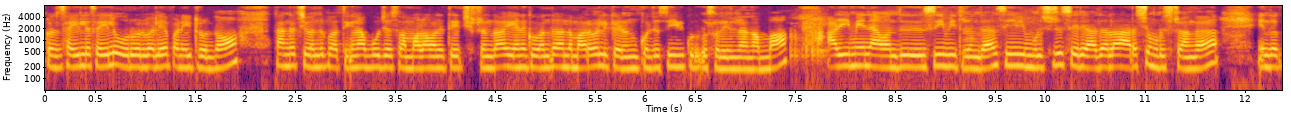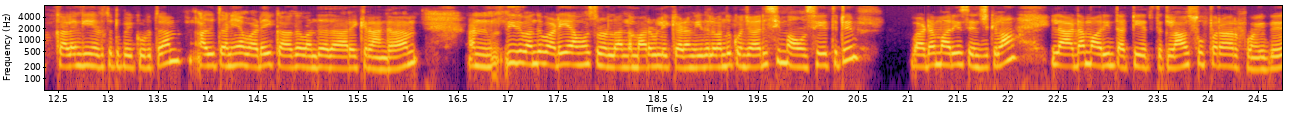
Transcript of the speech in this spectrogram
கொஞ்சம் சைடில் சைடில் ஒரு ஒரு வேலையாக பண்ணிட்டு இருந்தோம் தங்கச்சி வந்து பார்த்தீங்கன்னா பூஜை சாமான்லாம் வந்து தேய்ச்சிட்டு இருந்தா எனக்கு வந்து அந்த மரவள்ளி கிழங்கு கொஞ்சம் சீவி கொடுக்க சொல்லியிருந்தாங்க அம்மா. அதையுமே நான் வந்து சீவிட்டு இருந்தேன் சீவி முடிச்சுட்டு சரி அதெல்லாம் அரைச்சி முடிச்சிட்டாங்க. இந்த கலங்கையும் எடுத்துகிட்டு போய் கொடுத்தேன். அது தனியாக வடைக்காக வந்து அதை அரைக்கிறாங்க. இது வந்து வடையாகவும் சொல்லலாம் அந்த மரவள்ளி கிழங்கு இதில் வந்து கொஞ்சம் அரிசி மாவும் சேர்த்துட்டு வடை மாதிரியும் செஞ்சுக்கலாம். இல்லை அடை மாதிரியும் தட்டி எடுத்துக்கலாம். சூப்பராக இருக்கும் இது.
